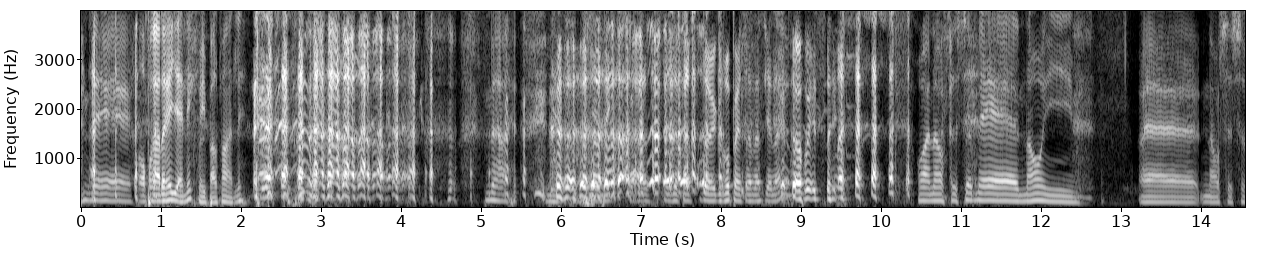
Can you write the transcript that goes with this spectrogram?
mais On prendrait Yannick, mais il parle pas anglais. non, faisait partie d'un groupe international. Ah oui, tu sais. ouais, non, c'est ça. Mais non, il. euh, non, c'est ça.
